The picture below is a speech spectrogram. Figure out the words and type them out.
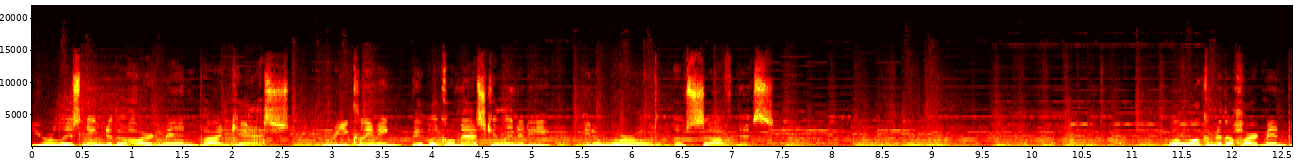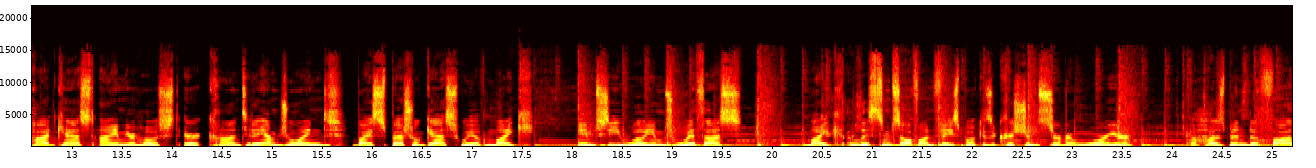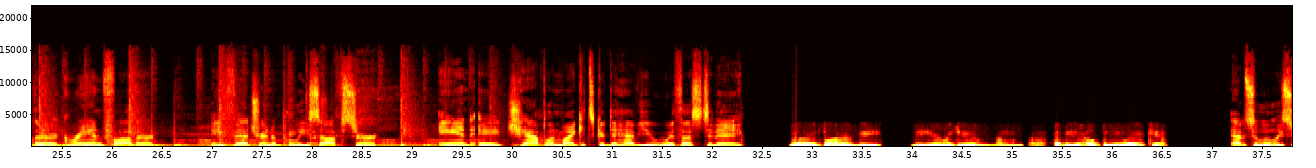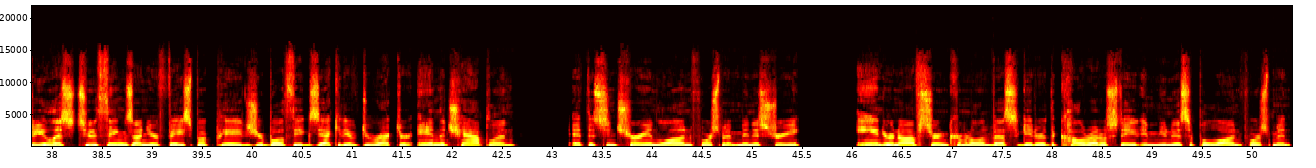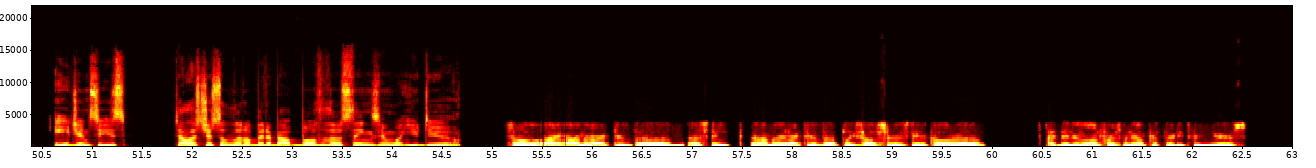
You're listening to the Hard Men Podcast, reclaiming biblical masculinity in a world of softness. Well, welcome to the Hard Men Podcast. I am your host, Eric Conn. Today I'm joined by a special guest. We have Mike MC Williams with us. Mike lists himself on Facebook as a Christian servant warrior, a husband, a father, a grandfather, a veteran, a police officer, and a chaplain. Mike, it's good to have you with us today. Brother, it's an honor to be, be here with you. I'm uh, happy to help in any way I can. Absolutely. So you list two things on your Facebook page. You're both the executive director and the chaplain at the Centurion Law Enforcement Ministry, and you're an officer and criminal investigator at the Colorado State and Municipal Law Enforcement Agencies. Tell us just a little bit about both of those things and what you do. So I, am an active uh, a state, I'm an active uh, police officer in the state of Colorado. I've been in law enforcement now for 33 years.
